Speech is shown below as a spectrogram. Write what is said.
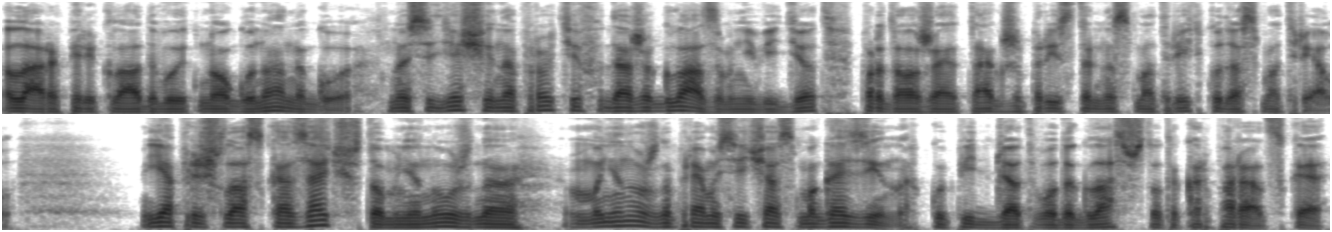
Лара перекладывает ногу на ногу, но сидящий напротив даже глазом не ведет, продолжая также пристально смотреть, куда смотрел. Я пришла сказать, что мне нужно... Мне нужно прямо сейчас в магазин, купить для отвода глаз что-то корпоратское.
